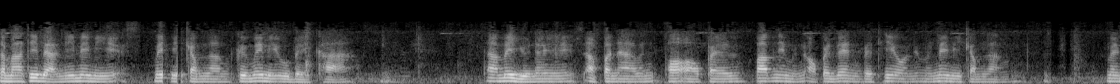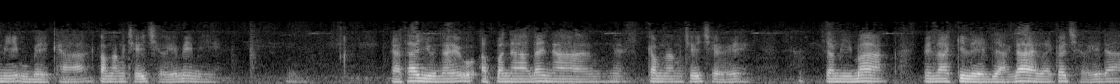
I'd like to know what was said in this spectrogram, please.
สมาธิแบบนี้ไม่มีไม่มีกำลังคือไม่มีอุเบกขา ถ้าไม่อยู่ในอัปปนามันพอออกไปปั๊บนี่เหมือนออกไปเล่นไปเที่ยวนี่มันไม่มีกำลัง ไม่มีอุเบกขากำลังเฉยเฉยไม่มีแต่ถ้าอยู่ในอัปปนาได้นานเนี่ยกำลังเฉยเฉยจะมีมาก เวลากิเลสอยากได้อะไรก็เฉยได้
